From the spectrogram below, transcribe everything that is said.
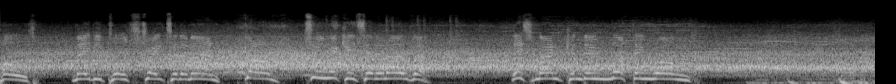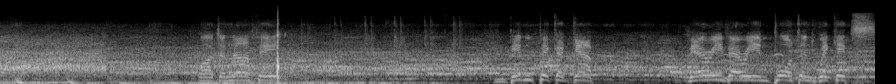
Pulled, maybe pulled straight to the man. Gone, two wickets in and over. This man can do nothing wrong. Watanabe and didn't pick a gap. Very, very important wickets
